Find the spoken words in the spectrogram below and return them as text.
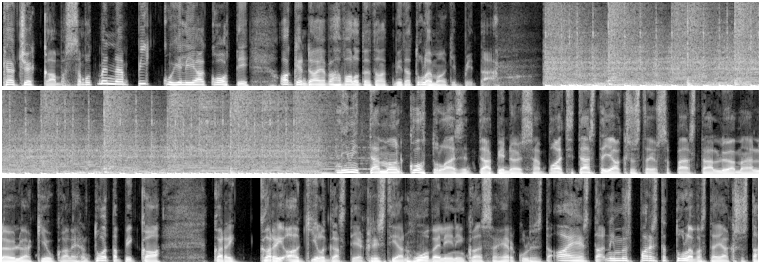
Käy tsekkaamassa, mutta mennään pikkuhiljaa kohti agendaa ja vähän valotetaan, että mitä tulemaankin pitää. Nimittäin mä oon kohtulaisen täpinöissään, paitsi tästä jaksosta, jossa päästään lyömään löylyä kiukaille ihan tuota pikaa. Kari Kari A. Kilgasti ja Christian Huovelinin kanssa herkullisesta aiheesta, niin myös parista tulevasta jaksosta,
